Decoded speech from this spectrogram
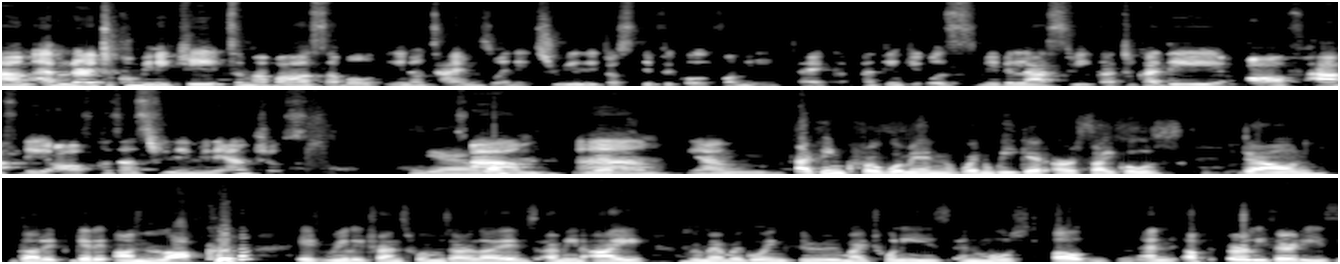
um, I've learned to communicate to my boss about you know times when it's really just difficult for me. Like I think it was maybe last week I took a day off, half day off because I was feeling really anxious. Yeah. Um. Um. Yeah. Um, I think for women, when we get our cycles down, got it, get it on mm-hmm. lock. it really transforms our lives. I mean, I mm-hmm. remember going through my 20s and most oh and up early 30s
